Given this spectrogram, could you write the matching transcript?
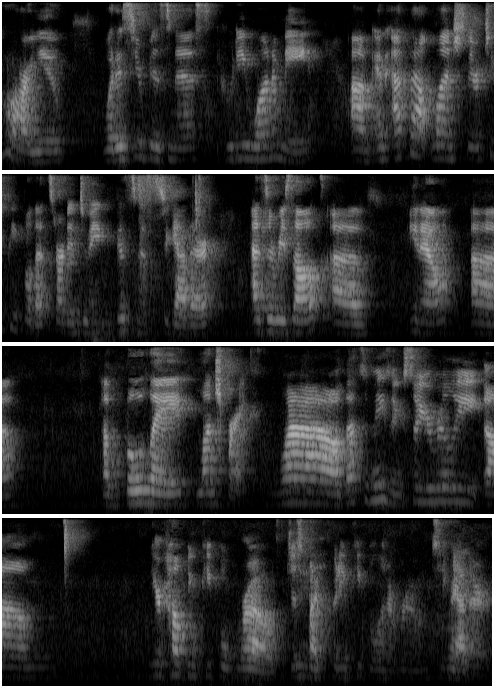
who are you? What is your business? Who do you want to meet? Um, and at that lunch, there are two people that started doing business together as a result of, you know, uh, a Bole lunch break. Wow, that's amazing. So you're really um, you're helping people grow just by putting people in a room together.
